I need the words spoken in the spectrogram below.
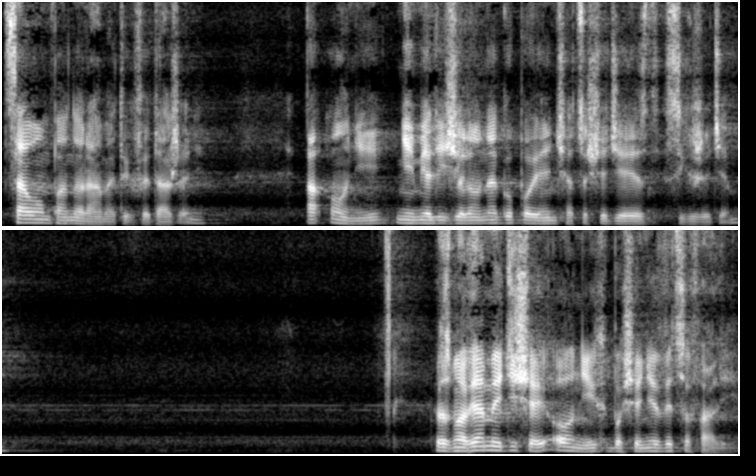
całą panoramę tych wydarzeń a oni nie mieli zielonego pojęcia, co się dzieje z, z ich życiem. Rozmawiamy dzisiaj o nich, bo się nie wycofali.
